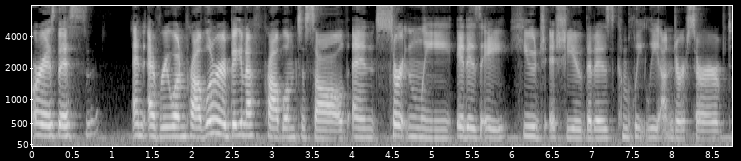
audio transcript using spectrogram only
or is this an everyone problem or a big enough problem to solve? And certainly it is a huge issue that is completely underserved.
